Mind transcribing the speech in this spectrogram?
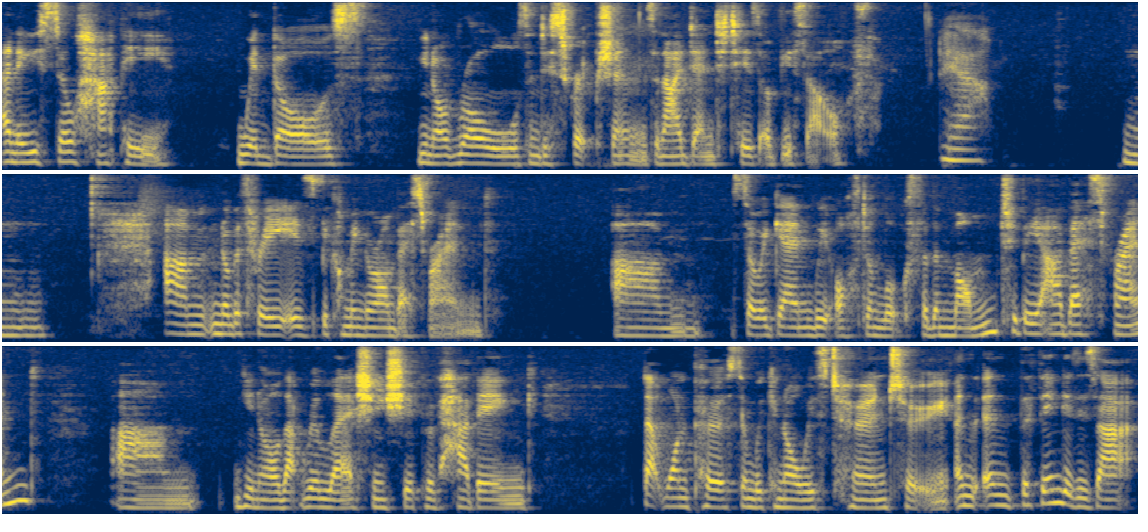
And are you still happy with those, you know, roles and descriptions and identities of yourself? Yeah. Mm. Um, number three is becoming your own best friend. Um, so again, we often look for the mom to be our best friend um, you know, that relationship of having that one person we can always turn to. And and the thing is, is that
